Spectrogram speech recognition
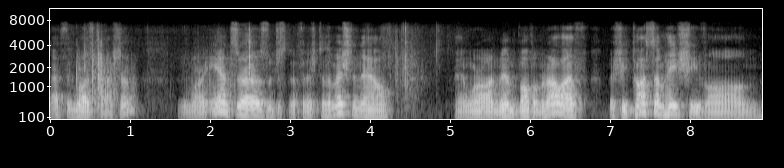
That's the Gemara's kasha. The Gemara answers. We're just going to finish to the mission now, and we're on Mem Vavam and Aleph. B'shitasam Shivam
